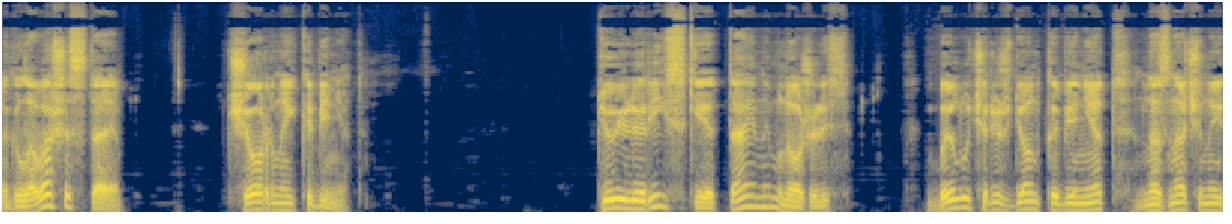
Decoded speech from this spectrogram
Глава шестая. Черный кабинет. Тюильрийские тайны множились. Был учрежден кабинет, назначенный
